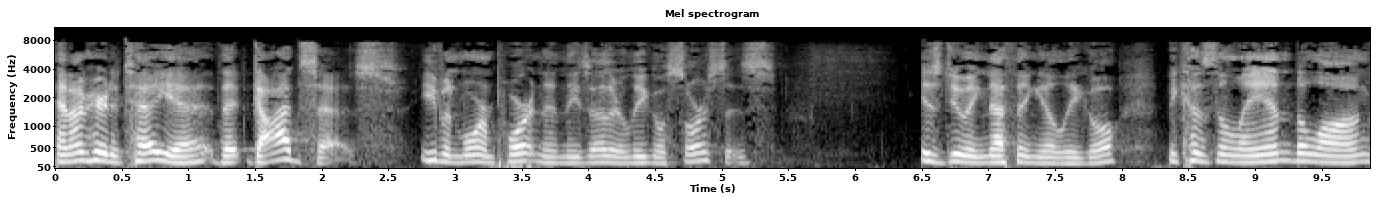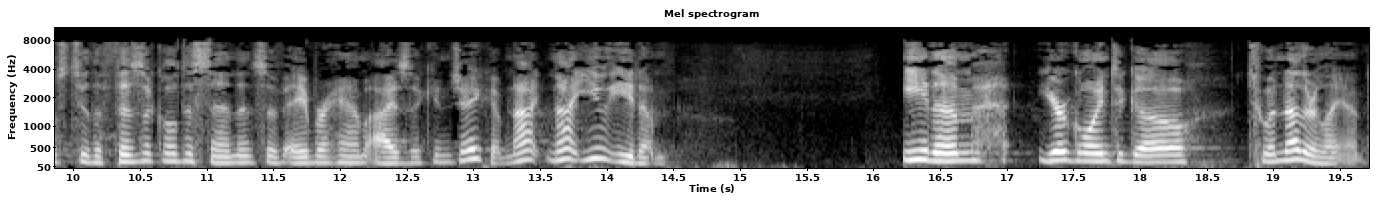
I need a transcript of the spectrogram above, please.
And I'm here to tell you that God says, even more important than these other legal sources, is doing nothing illegal because the land belongs to the physical descendants of Abraham, Isaac, and Jacob. Not, not you, Edom. Edom, you're going to go to another land.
